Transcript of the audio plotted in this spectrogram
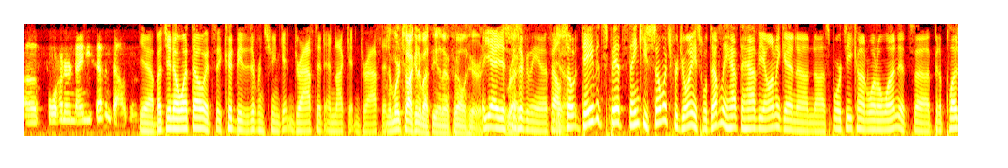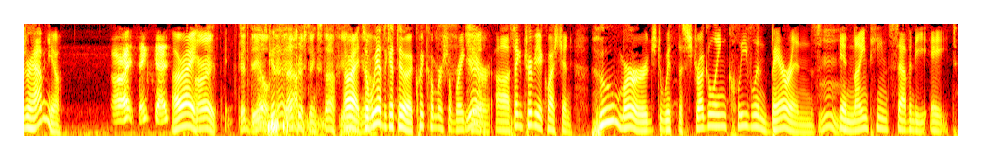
of four hundred ninety seven thousand. Yeah, but you know what though? It's it could be the difference between getting drafted and not getting drafted. And we're talking about the NFL here. Yeah, yeah, Right. specifically NFL. Yeah. So, David Spitz, thank you so much for joining us. We'll definitely have to have you on again on uh, Sports Econ 101. It's uh, been a pleasure having you. All right, thanks, guys. All right. All right. Good deal. Good Yeah, stuff. Interesting stuff. Yeah, All right, so we have to get to a quick commercial break Yeah. here. Uh, second trivia question: Who merged with the struggling Cleveland Barons in 1978?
